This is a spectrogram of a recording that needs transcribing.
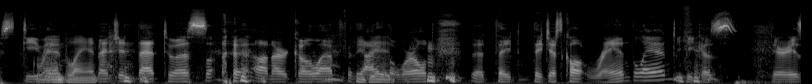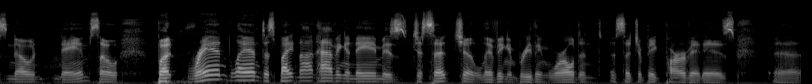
Steven Randland. mentioned that to us on our collab for the He Eye did. of the World. that they they just call it Randland Yeah. because there is no name. So, but Randland, despite not having a name, is just such a living and breathing world, and such a big part of it is uh,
